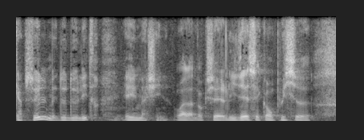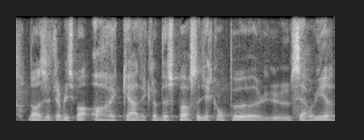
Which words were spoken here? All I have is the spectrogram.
capsules, mais de 2 litres, et une machine. Voilà, donc l'idée, c'est qu'on puisse, euh, dans les établissements Horeca, des clubs de sport, c'est-à-dire qu'on peut euh, servir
